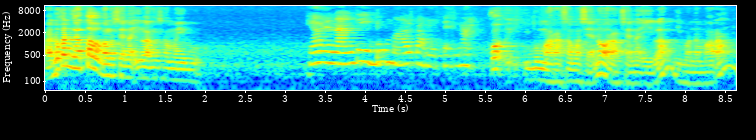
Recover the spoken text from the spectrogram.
Pado kan nggak tahu kalau Sena hilang sama ibu. ya nanti ibu marah sama Tena Kok ibu marah sama Sena? Orang Sena hilang, gimana marahnya?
